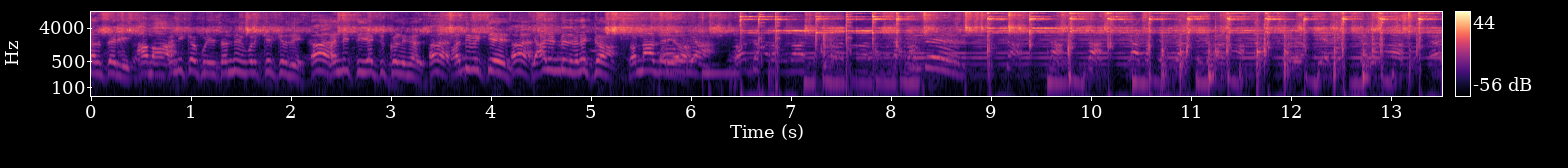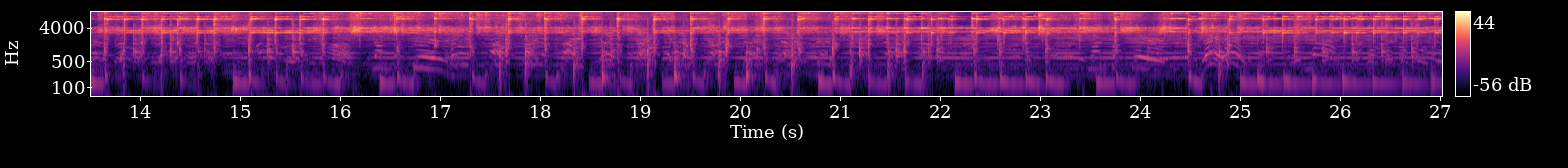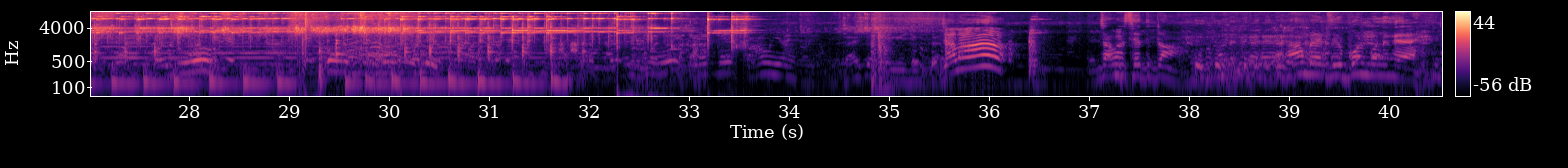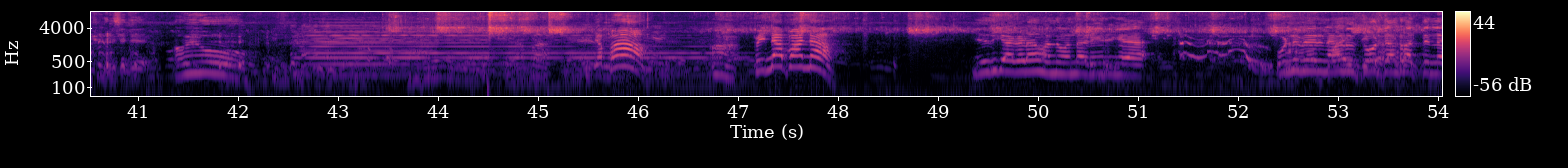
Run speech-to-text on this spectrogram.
இருந்தாலும் சரி ஆமா. மன்னிக்கக்கூடிய தன்மை உங்களுக்கு இருக்கிறது. மன்னித்து ஏற்றுக்கொள்ளுங்கள் ஆ. வந்துவிட்டேன் ஆ. யார் என்பது விளக்கம் சொன்னா தெரியும் ஜவன் செத்துட்டான் ஆம்புலன்ஸுக்கு போன் பண்ணுங்க. ஐயோ. எப்பா? பின்ன பாண்ணா எதுக்காகடா வந்து வந்து அடிக்கிறீங்க? ஒண்ணு பேரு நானும் சோத்தான்றா தின்ன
